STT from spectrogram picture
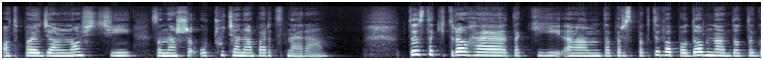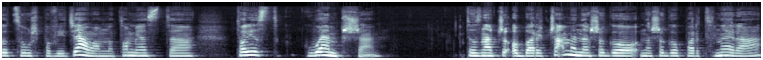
odpowiedzialności za nasze uczucia na partnera. To jest taki trochę taki, ta perspektywa podobna do tego, co już powiedziałam, natomiast to jest głębsze. To znaczy, obarczamy naszego, naszego partnera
